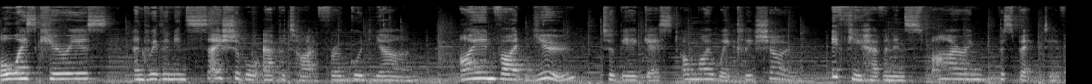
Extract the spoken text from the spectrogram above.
Always curious and with an insatiable appetite for a good yarn, I invite you to be a guest on my weekly show. If you have an inspiring perspective,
